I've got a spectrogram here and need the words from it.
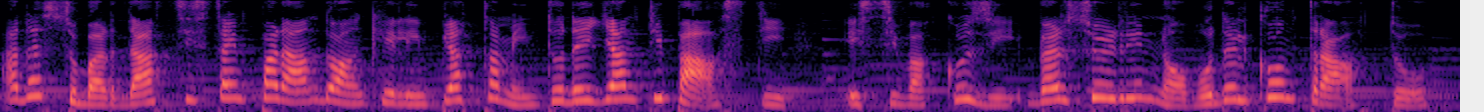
Adesso Bardazzi sta imparando anche l'impiattamento degli antipasti e si va così verso il rinnovo del contratto.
